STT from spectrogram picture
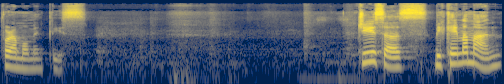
for a moment, please. Jesus became a man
